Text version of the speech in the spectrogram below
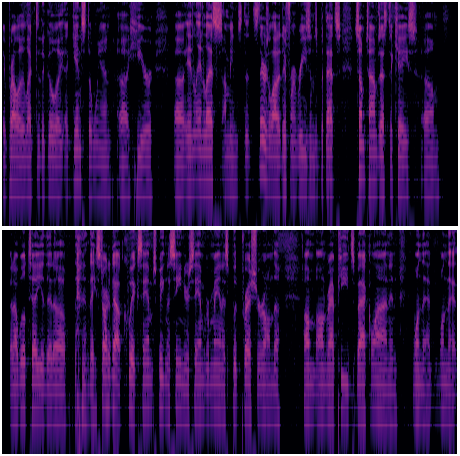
they probably elected to go against the win uh, here. Uh, unless I mean, there's a lot of different reasons, but that's sometimes that's the case. Um, but I will tell you that uh, they started out quick. Sam, speaking of seniors, Sam Gormanis put pressure on the um, on Rapides' back line and won that won that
